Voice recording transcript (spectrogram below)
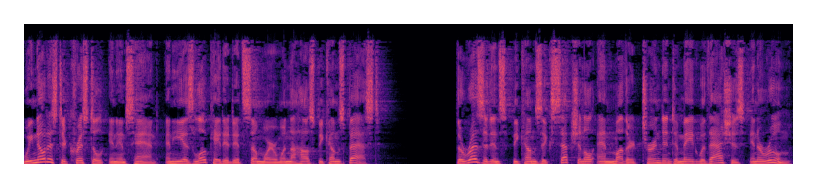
We noticed a crystal in him's hand, and he has located it somewhere when the house becomes best. The residence becomes exceptional and mother turned into made with ashes in a room.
